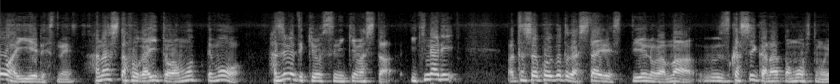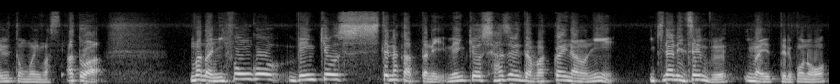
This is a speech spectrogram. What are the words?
とはいえですね、話した方がいいとは思っても、初めて教室に行きました。いきなり、私はこういうことがしたいですっていうのが、まあ、難しいかなと思う人もいると思います。あとは、まだ日本語を勉強してなかったり、勉強し始めたばっかりなのに、いきなり全部、今言ってるこの、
